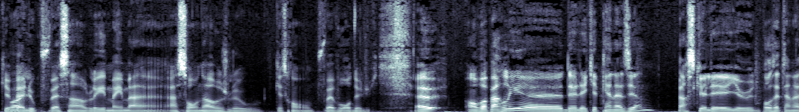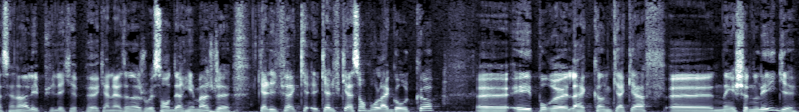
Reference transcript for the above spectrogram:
que Ouais. Balou pouvait sembler, même à, à son âge, là, ou qu'est-ce qu'on pouvait voir de lui. Euh, on va parler euh, de l'équipe canadienne, parce qu'il y a eu une pause internationale, et puis l'équipe canadienne a joué son dernier match de qualifi- qualification pour la Gold Cup euh, et pour la CONCACAF Nation League,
